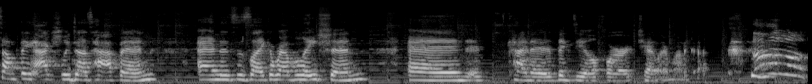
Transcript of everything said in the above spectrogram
something actually does happen and this is like a revelation and it's kind of a big deal for Chandler and Monica. oh,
